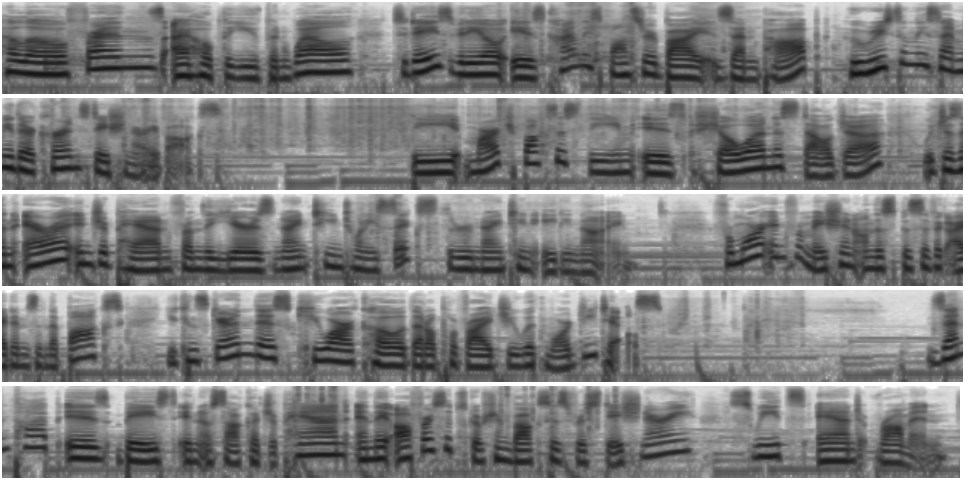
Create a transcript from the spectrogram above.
Hello friends, I hope that you've been well. Today's video is kindly sponsored by ZenPop, who recently sent me their current stationery box. The March box's theme is Showa Nostalgia, which is an era in Japan from the years 1926 through 1989. For more information on the specific items in the box, you can scan this QR code that'll provide you with more details. ZenPop is based in Osaka, Japan, and they offer subscription boxes for stationery, sweets, and ramen.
